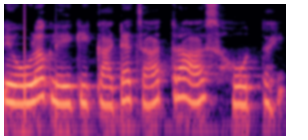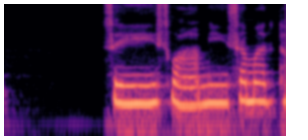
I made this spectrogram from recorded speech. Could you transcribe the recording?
ते ओळखले की काट्याचा त्रास होत नाही. श्री स्वामी समर्थ.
